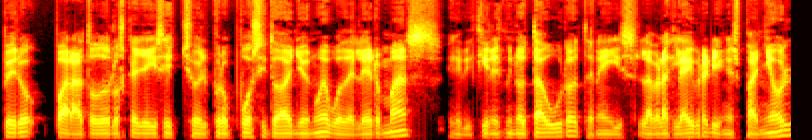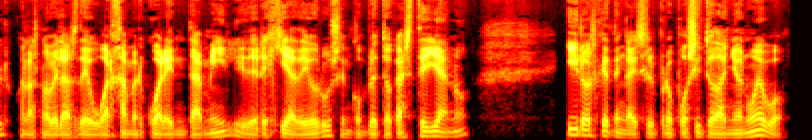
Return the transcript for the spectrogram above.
pero para todos los que hayáis hecho el propósito de año nuevo de leer más, ediciones Minotauro, tenéis la Black Library en español, con las novelas de Warhammer 40.000 y de Herejía de Horus en completo castellano, y los que tengáis el propósito de año nuevo,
